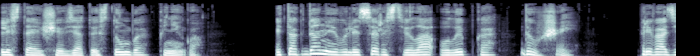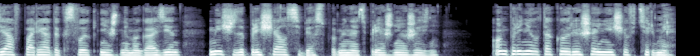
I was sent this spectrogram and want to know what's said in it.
листающая взятую из тумбы книгу. И тогда на его лице расцвела улыбка до ушей. Приводя в порядок свой книжный магазин, Мич запрещал себе вспоминать прежнюю жизнь. Он принял такое решение еще в тюрьме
